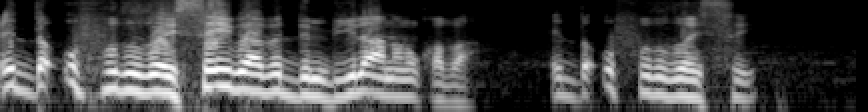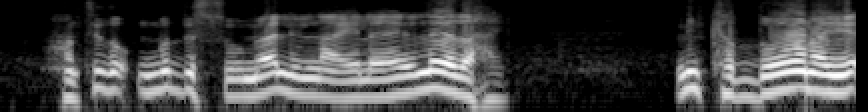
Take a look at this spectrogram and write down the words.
Cidda u fududaysay baaba dembiile aanan u qabaa. Cidda u fududaysay. Hantida ummadda somalilan ay leedahay. Ninka doonaya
